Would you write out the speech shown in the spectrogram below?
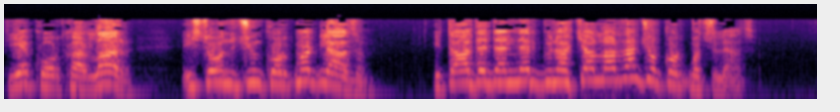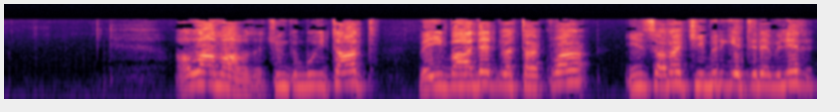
diye korkarlar. İşte onun için korkmak lazım. İtaat edenler günahkarlardan çok korkması lazım. Allah muhafaza. Çünkü bu itaat ve ibadet ve takva insana kibir getirebilir.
